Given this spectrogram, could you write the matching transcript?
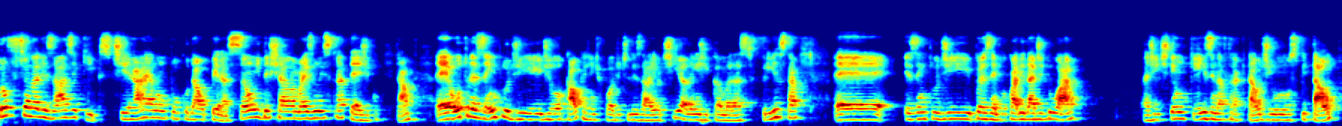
profissionalizar as equipes, tirar ela um pouco da operação e deixar ela mais no estratégico, tá? É outro exemplo de, de local que a gente pode utilizar IoT, além de câmeras frias, tá? É, exemplo de, por exemplo, qualidade do ar. A gente tem um case na Fractal de um hospital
